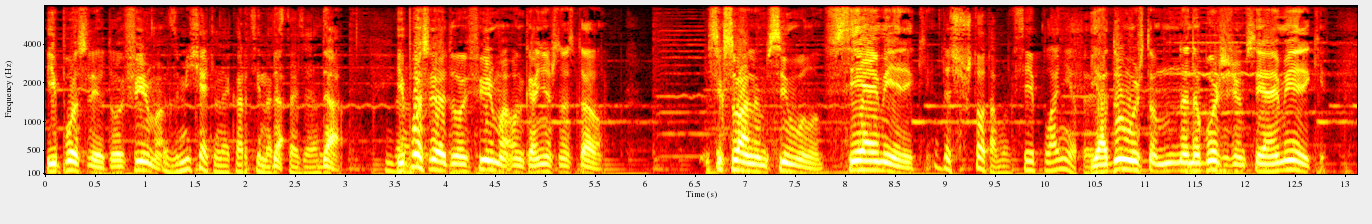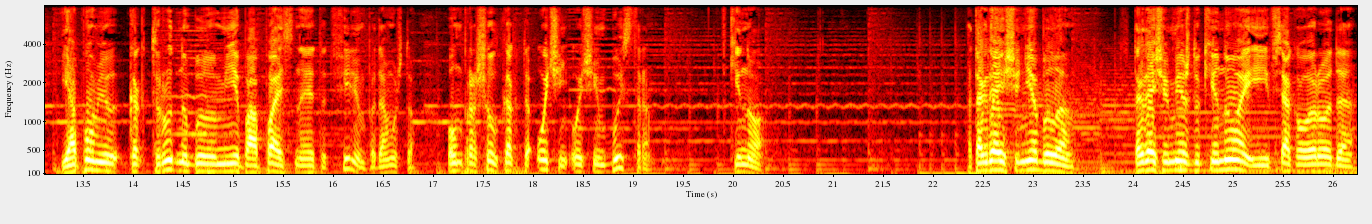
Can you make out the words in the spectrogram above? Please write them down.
И после этого фильма... Замечательная картина, Да, кстати. да. Да. И после этого фильма он, конечно, стал сексуальным символом всей Америки. Да что там, всей планеты. Я думаю, что, наверное, больше, чем всей Америки. Я помню, как трудно было мне попасть на этот фильм, потому что он прошел как-то очень-очень быстро в кино. А тогда еще не было, тогда еще между кино и всякого рода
